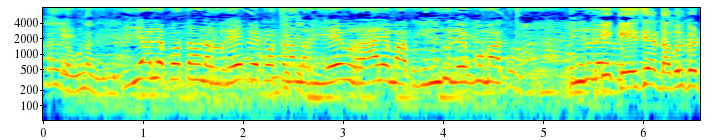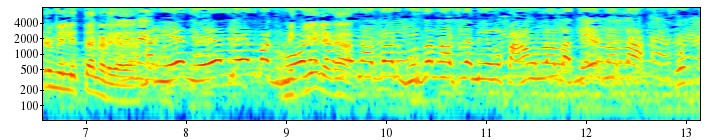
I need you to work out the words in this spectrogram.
ఇయ్యాలే పోతానన్నారు రేపే పోతానన్నారు ఏం రాలే మాకు ఇండ్లు లేవు మాకు. ఇండ్లు లేదు కేసీఆర్ డబుల్ బెడ్రూమ్ ఇల్లు ఇస్తాడు కదా. మరి ఏది ఏది లేదు. మాకు? నడతాడు బురదలు నడచలే మేము పాములల్లా తేళ్ళల్లా ఒక్క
